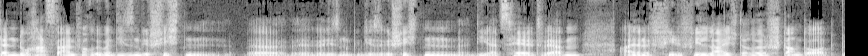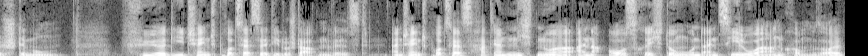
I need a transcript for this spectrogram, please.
Denn du hast einfach über diesen Geschichten, äh, über diesen, diese Geschichten, die erzählt werden, eine viel, viel leichtere Standortbestimmung für die Change-Prozesse, die du starten willst. Ein Change-Prozess hat ja nicht nur eine Ausrichtung und ein Ziel, wo er ankommen soll.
